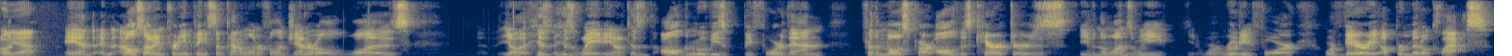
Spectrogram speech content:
Oh yeah, and and also I mean Pretty in Pink is some kind of wonderful in general was you know his his way you know because all the movies before then for the most part all of his characters even the ones we were rooting for were very upper middle class.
